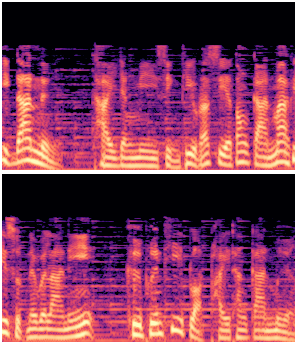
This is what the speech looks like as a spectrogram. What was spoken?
อีกด้านหนึ่ง ไทยยังมีสิ่งที่รัสเซียต้องการมากที่สุดในเวลานี้ คือพื้นที่ปลอดภัยทางการเมือง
